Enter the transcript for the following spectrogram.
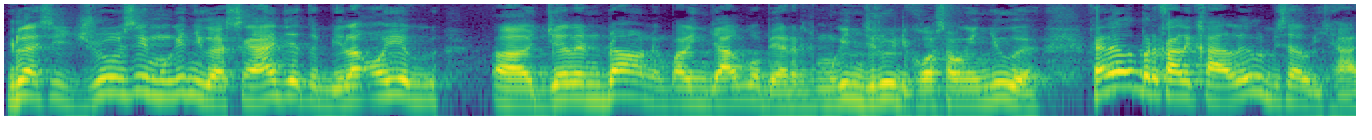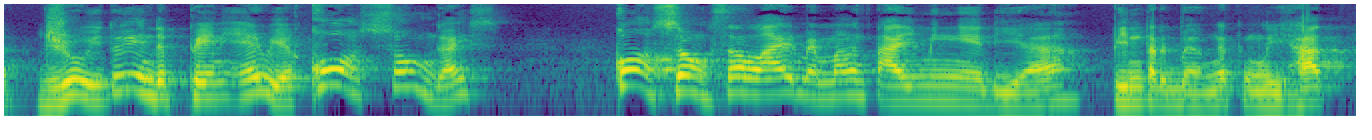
Gila si Drew sih mungkin juga sengaja tuh bilang, oh iya uh, Jalen Brown yang paling jago biar mungkin Drew dikosongin juga. Karena berkali-kali lo bisa lihat Drew itu in the paint area kosong guys. Kosong selain memang timingnya dia pinter banget ngelihat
